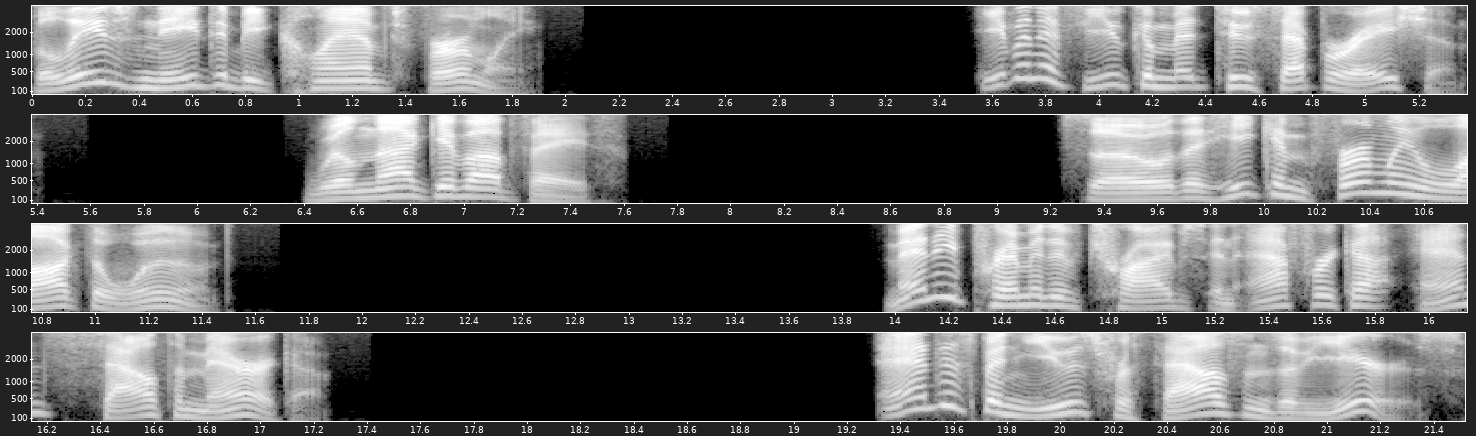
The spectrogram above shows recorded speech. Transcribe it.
The leaves need to be clamped firmly. Even if you commit to separation, will not give up faith so that he can firmly lock the wound. Many primitive tribes in Africa and South America. And has been used for thousands of years.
